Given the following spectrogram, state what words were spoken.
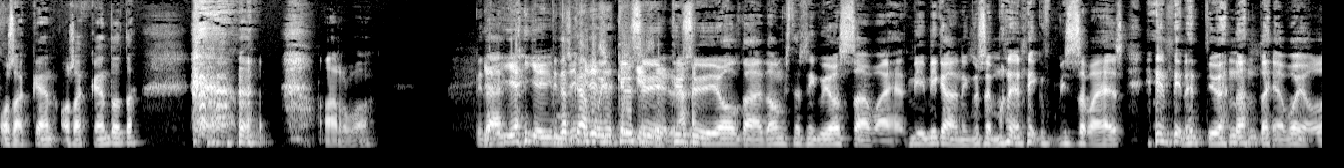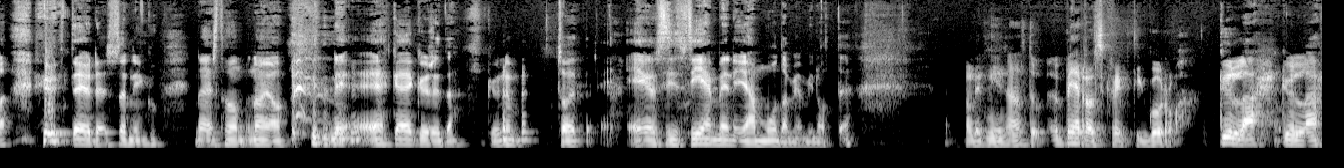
osakkeen, osakkeen tota, arvoa. Pitää, ja, ja, ja, pitäisikö kysyä, kysyä joltain, että onko tässä niinku jossain vaiheessa, mikä on niinku semmoinen, niinku, missä vaiheessa entinen työnantaja voi olla yhteydessä niinku näistä hommista. No joo, niin ehkä ei kysytä. Kyllä ne soit, ei, siis siihen meni ihan muutamia minuutteja. Olit niin sanottu Perl-skriptin guru. Kyllä, kyllä.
